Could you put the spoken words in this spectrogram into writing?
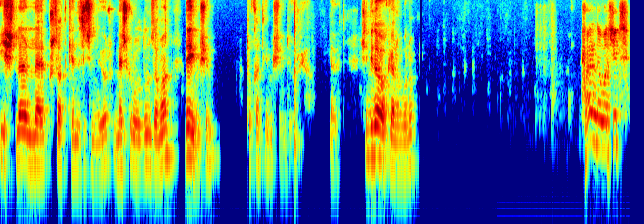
işlerle Üstad kendisi için diyor, meşgul olduğum zaman neymişim? Tokat yemişim diyor ya. Evet. Şimdi bir daha okuyalım bunu. Her ne vakit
